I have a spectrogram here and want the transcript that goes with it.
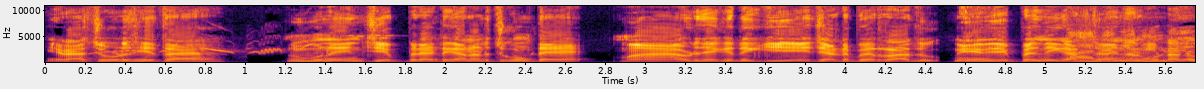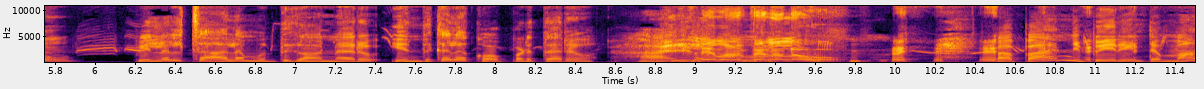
ఇలా చూడు సీత నువ్వు నేను చెప్పినట్టుగా నడుచుకుంటే మా ఆవిడ దగ్గర నీకు ఏ చెడ్డ పేరు రాదు. నేను చెప్పింది నీకు అర్థమైంది అనుకుంటాను? పిల్లలు చాలా ముద్దుగా ఉన్నారు. ఎందుకలా కోపడతారు. పిల్లలు. పాపా నీ పేరేంటమ్మా?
